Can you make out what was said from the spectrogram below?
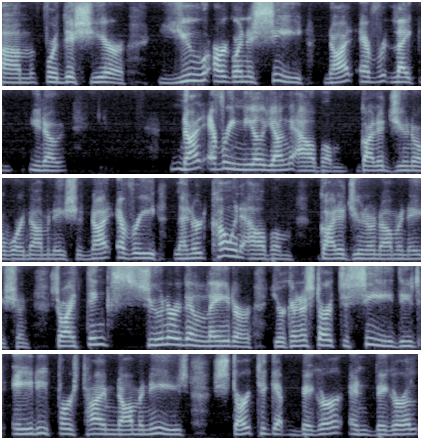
um, for this year. You are going to see not every, like, you know, not every Neil Young album got a Juno Award nomination. Not every Leonard Cohen album got a Juno nomination. So I think sooner than later, you're going to start to see these 80 first time nominees start to get bigger and bigger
